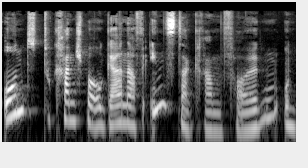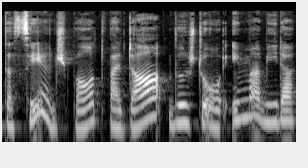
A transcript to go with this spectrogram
Und du kannst mir auch gerne auf Instagram folgen unter Seelensport, weil da wirst du auch immer wieder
